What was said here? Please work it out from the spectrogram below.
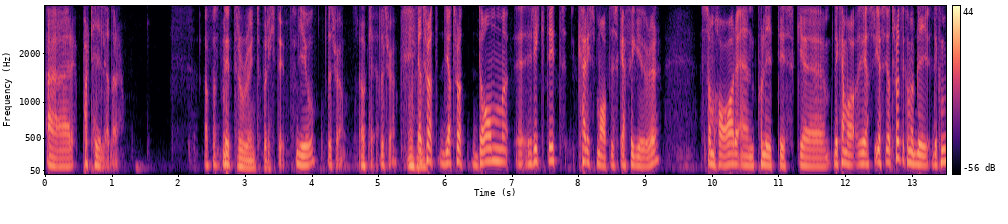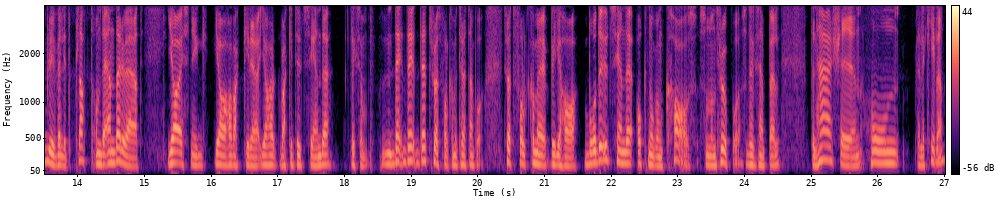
är partiledare. Ja, fast det tror du inte på riktigt? Jo, det tror jag. Okay. Det tror jag. Mm -hmm. jag, tror att, jag tror att de eh, riktigt karismatiska figurer som har en politisk... Eh, det kan vara, jag, jag, tror att det kommer, bli, det kommer bli väldigt platt om det enda du är att jag är snygg, jag har, vackra, jag har ett vackert utseende. Liksom. Det, det, det, tror jag att folk kommer tröttna på. Jag tror att folk kommer vilja ha både utseende och någon cause som de tror på. Så till exempel, den här tjejen, hon, eller killen,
